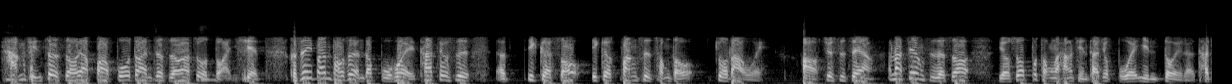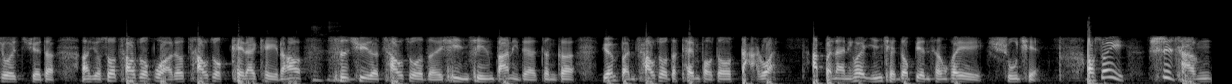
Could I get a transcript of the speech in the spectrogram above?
行情这时候要报波段，这时候要做短线，可是，一般投资人都不会，他就是呃一个手一个方式从头做到尾。好、就是这样。那这样子的时候，有时候不同的行情他就不会应对了，他就会觉得啊，有时候操作不好就操作 K 来 K，然后失去了操作的信心，把你的整个原本操作的 tempo 都打乱。啊，本来你会赢钱都变成会输钱。哦，所以市场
